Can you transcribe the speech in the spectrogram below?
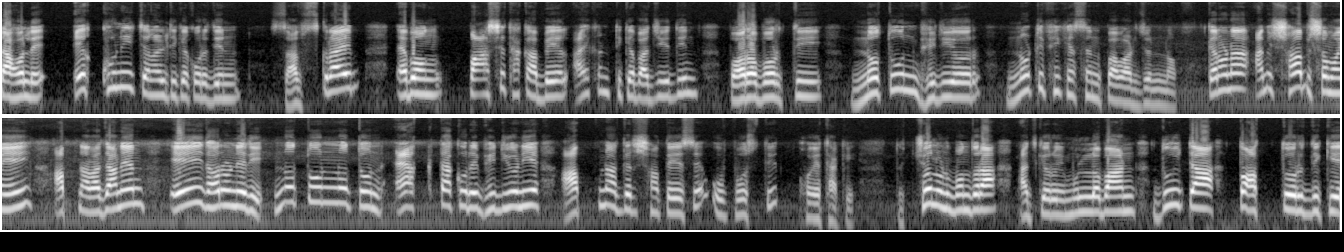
তাহলে এক্ষুনি চ্যানেলটিকে করে দিন সাবস্ক্রাইব এবং পাশে থাকা বেল আইকনটিকে বাজিয়ে দিন পরবর্তী নতুন ভিডিওর নোটিফিকেশন পাওয়ার জন্য। কেননা আমি সব সময়েই, আপনারা জানেন, এই ধরনেরই নতুন নতুন একটা করে ভিডিও নিয়ে আপনাদের সাথে এসে উপস্থিত হয়ে থাকি। তো চলুন বন্ধুরা, আজকের ওই মূল্যবান দুইটা তত্ত্বর দিকে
